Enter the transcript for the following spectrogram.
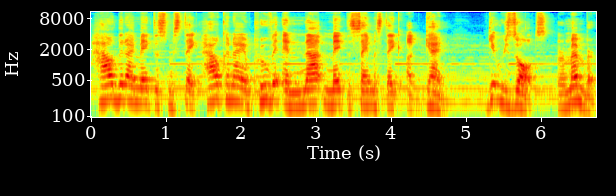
how did I make this mistake? How can I improve it and not make the same mistake again? Get results. Remember,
